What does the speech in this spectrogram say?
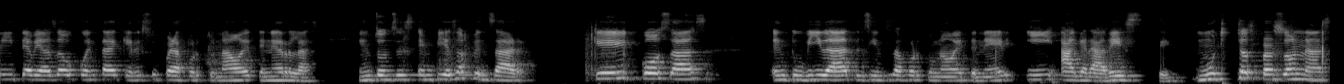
ni te habías dado cuenta de que eres súper afortunado de tenerlas. Entonces empieza a pensar qué cosas en tu vida te sientes afortunado de tener y agradece. Muchas personas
